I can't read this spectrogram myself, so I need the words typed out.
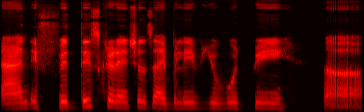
and if with these credentials I believe you would be uh,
